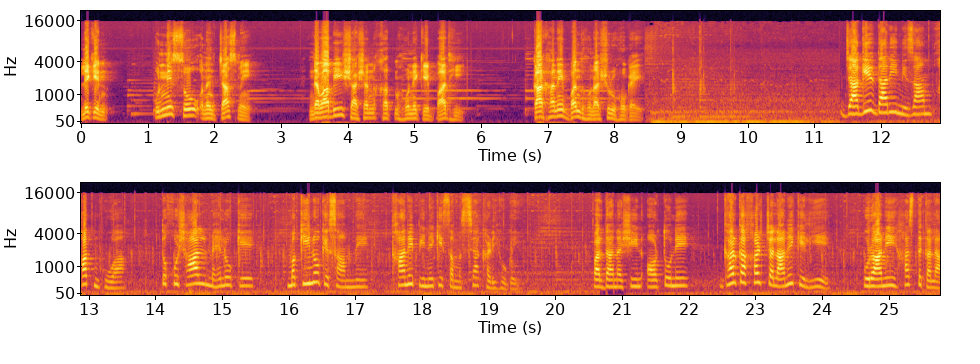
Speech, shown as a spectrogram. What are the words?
लेकिन उन्नीस सौ उनचास में नवाबी शासन खत्म होने के बाद ही कारखाने बंद होना शुरू हो गए। जागीरदारी निज़ाम खत्म हुआ तो खुशहाल महलों के, मकीनों के सामने खाने पीने की समस्या खड़ी हो गई। पर्दानशीन औरतों ने घर का खर्च चलाने के लिए पुरानी हस्तकला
